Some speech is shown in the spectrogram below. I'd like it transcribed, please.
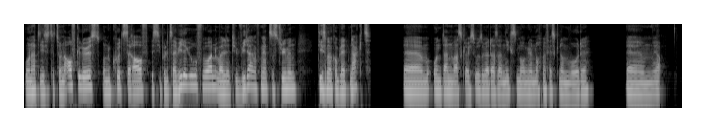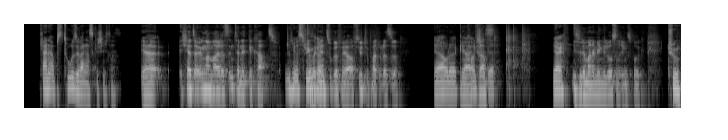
und hat die Situation aufgelöst und kurz darauf ist die Polizei wiedergerufen worden, weil der Typ wieder angefangen hat zu streamen, diesmal komplett nackt. Ähm, und dann war es, glaube ich, so sogar, dass er am nächsten Morgen dann nochmal festgenommen wurde. Ähm, ja, kleine abstruse Weihnachtsgeschichte. Ja, ich hätte irgendwann mal das Internet gekappt, Nicht mehr dass streamen er keinen können. Zugriff mehr auf YouTube hat oder so. Ja, oder Ja, krass. Ja, Ist wieder mal eine Menge los in Regensburg. True.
